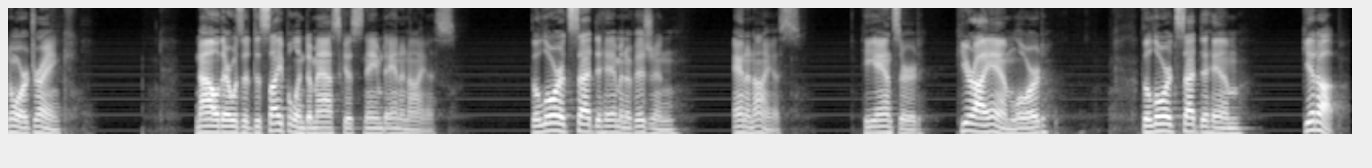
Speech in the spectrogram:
nor drank. Now there was a disciple in Damascus named Ananias. The Lord said to him in a vision, Ananias. He answered, Here I am, Lord. The Lord said to him, Get up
